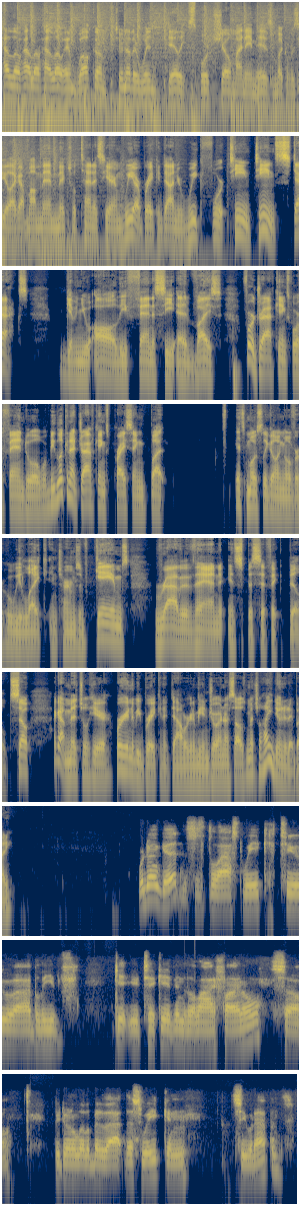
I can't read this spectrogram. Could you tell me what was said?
Hello, hello, hello, and welcome to another Win Daily Sports Show. My name is Michael Brazil. I got my man Mitchell Tennis here, and we are breaking down your Week 14 team stacks, giving you all the fantasy advice for DraftKings, for FanDuel. We'll be looking at DraftKings pricing, but it's mostly going over who we like in terms of games rather than in specific builds. So I got Mitchell here. We're going to be breaking it down. We're going to be enjoying ourselves. Mitchell, how you doing today, buddy? We're doing good. This is the last week to, uh, I believe, get your ticket into the live final. So, be doing a little bit of that this week and see what happens.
